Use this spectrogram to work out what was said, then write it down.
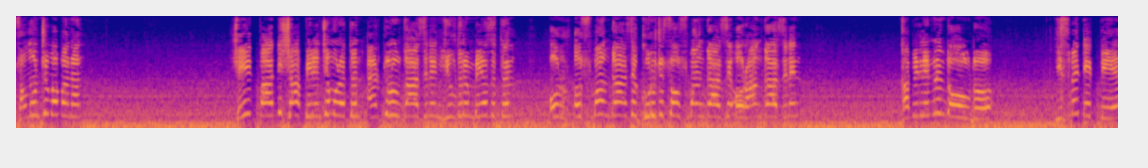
Somuncu Baba'nın, Şehit Padişah 1. Murat'ın, Ertuğrul Gazi'nin, Yıldırım Beyazıt'ın, Or- Osman Gazi, kurucusu Osman Gazi, Orhan Gazi'nin kabirlerinin de olduğu, hizmet ettiği,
